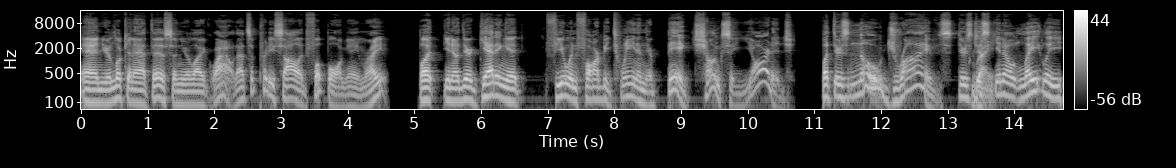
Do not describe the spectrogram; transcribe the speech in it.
and you're looking at this and you're like, wow, that's a pretty solid football game, right? But, you know, they're getting it few and far between and they're big chunks of yardage but there's no drives. There's just Right. you know lately,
